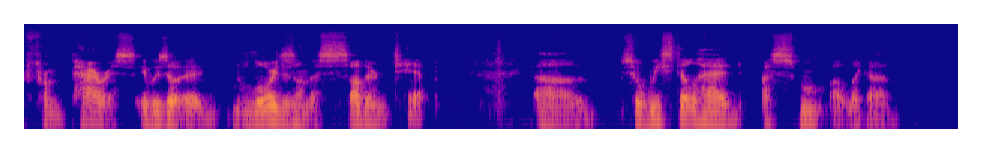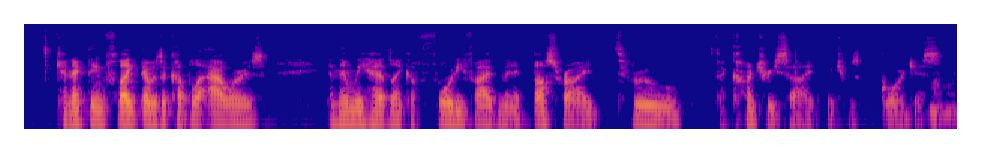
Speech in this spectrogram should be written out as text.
from Paris. It was uh, Lourdes is on the southern tip, uh, so we still had a sm- like a connecting flight that was a couple of hours, and then we had like a forty-five minute bus ride through the countryside, which was gorgeous Mhm.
